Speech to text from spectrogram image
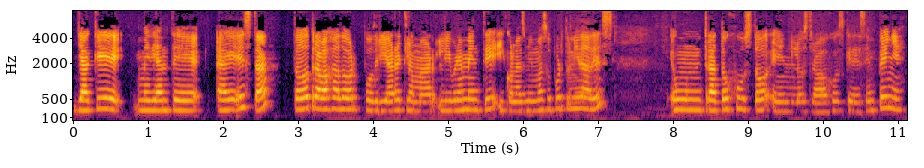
ya que mediante esta todo trabajador podría reclamar libremente y con las mismas oportunidades un trato justo en los trabajos que desempeñe,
